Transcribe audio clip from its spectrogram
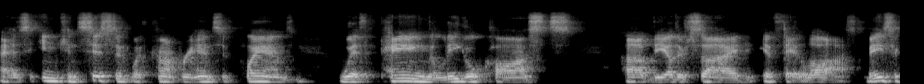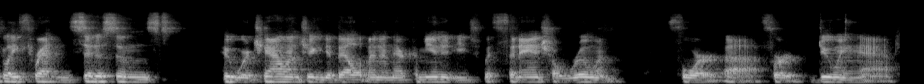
as inconsistent with comprehensive plans with paying the legal costs of the other side if they lost. Basically, threatened citizens who were challenging development in their communities with financial ruin for uh, for doing that.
